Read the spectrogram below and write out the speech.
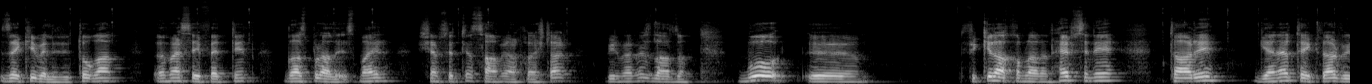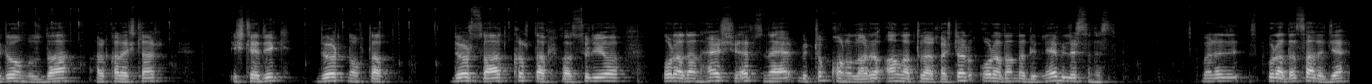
Zeki Velidi Togan, Ömer Seyfettin, Gazpıralı İsmail, Şemsettin Sami arkadaşlar bilmemiz lazım. Bu e, fikir akımlarının hepsini tarih genel tekrar videomuzda arkadaşlar işledik. 4.4 saat 40 dakika sürüyor. Oradan her şey hepsine bütün konuları anlattık arkadaşlar. Oradan da dinleyebilirsiniz. Böyle burada sadece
